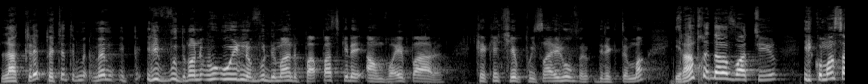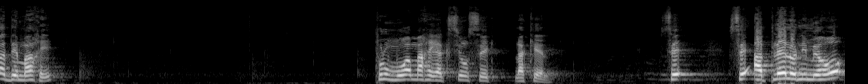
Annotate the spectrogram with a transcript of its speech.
la clé, peut-être même, il vous demande, ou il ne vous demande pas, parce qu'il est envoyé par quelqu'un qui est puissant, il ouvre directement, il entre dans la voiture, il commence à démarrer. Pour moi, ma réaction, c'est laquelle? C'est appeler le numéro.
